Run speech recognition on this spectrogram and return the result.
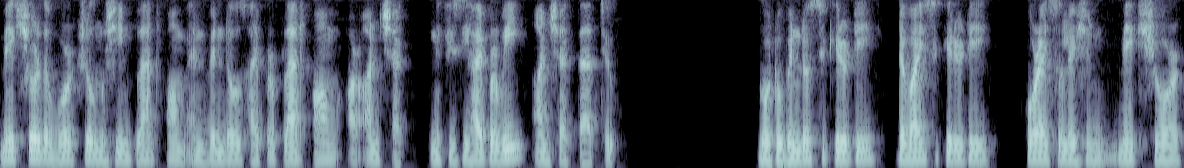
Make sure the Virtual Machine Platform and Windows Hyper Platform are unchecked. And if you see Hyper-V, uncheck that too. Go to Windows Security, Device Security, Core Isolation. Make sure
